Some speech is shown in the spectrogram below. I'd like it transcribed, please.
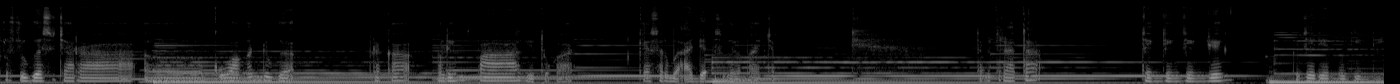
Terus juga secara uh, keuangan juga mereka melimpah gitu kan. Kayak serba ada segala macam. Tapi ternyata jeng jeng jeng jeng kejadian begini.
